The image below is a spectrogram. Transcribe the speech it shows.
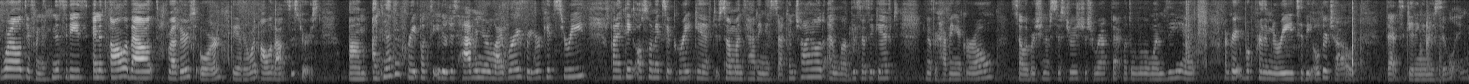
world, different ethnicities, and it's all about brothers or the other one, all about sisters. Um, another great book to either just have in your library for your kids to read, but I think also makes a great gift if someone's having a second child. I love this as a gift. You know, if they're having a girl, Celebration of Sisters, just wrap that with a little onesie, and it's a great book for them to read to the older child that's getting a new sibling.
